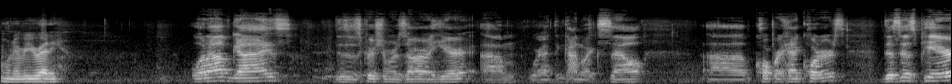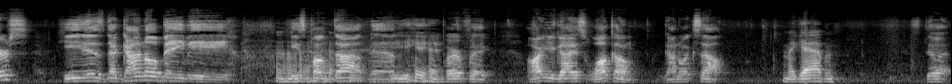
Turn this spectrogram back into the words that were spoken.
Whenever you're ready. What up, guys? This is Christian Rosario here. Um, we're at the Gano Excel uh, corporate headquarters. This is Pierce. He is the Gano baby. He's pumped up, man. Yeah. Perfect. All right, you guys, welcome. Gano Excel. Make it happen. Let's do it.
